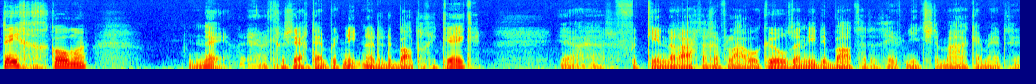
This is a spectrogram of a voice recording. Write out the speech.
tegengekomen? Nee, eerlijk gezegd heb ik niet naar de debatten gekeken. Ja, kinderachtige flauwekul zijn die debatten. Dat heeft niets te maken met eh,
